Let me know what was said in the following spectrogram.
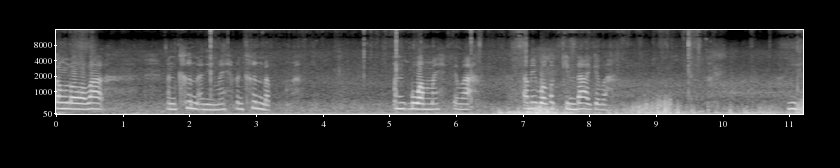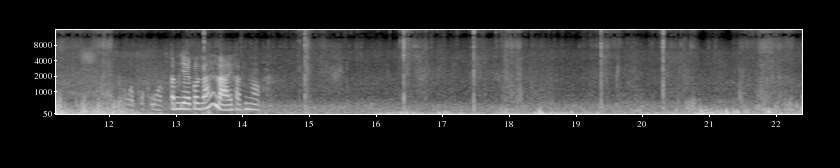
ต้องรอว่า มันขึ้นอันนี้ไหมมันขึ้นแบบ มันบวมไหมแกว่า ถ้าไม่บวมก็กินได้แกว่านี่อวบอวบตำแยก็หลายหลายๆค่ะพี่น้อง วันนี้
